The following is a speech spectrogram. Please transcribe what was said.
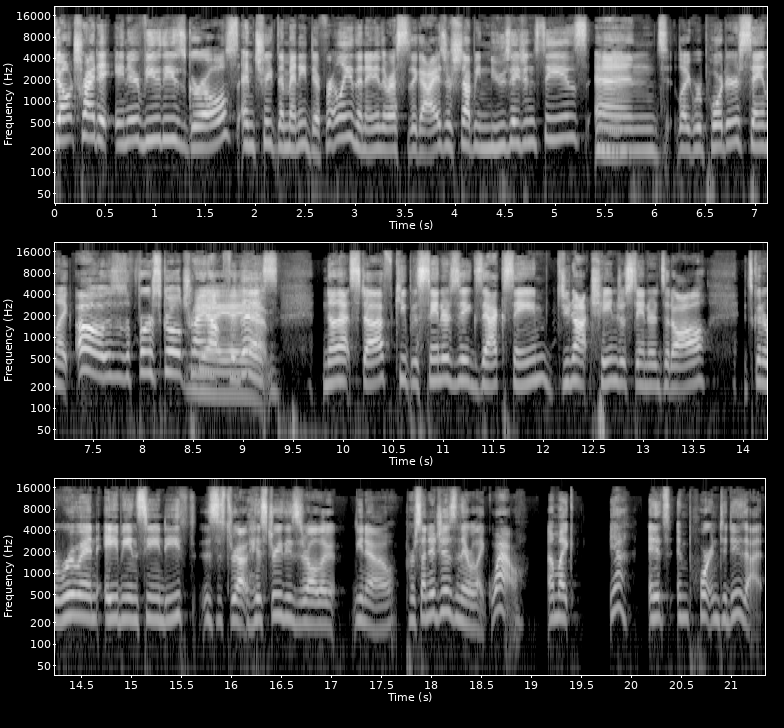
don't try to interview these girls and treat them any differently than any of the rest of the guys. There should not be news agencies mm-hmm. and like reporters saying like, oh, this is the first girl trying Yeah, out for yeah, this. None of that stuff. Keep the standards the exact same. Do not change the standards at all. It's going to ruin A, B, and C and D. This is throughout history. These are all the you know percentages, and they were like, "Wow." I'm like, "Yeah," and it's important to do that.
